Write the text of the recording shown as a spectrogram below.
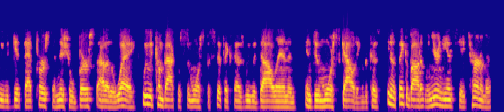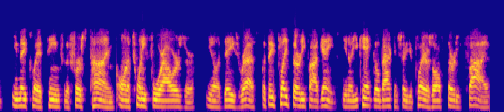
we would get that first initial burst out of the way, we would come back with some more specifics as we would dial in and, and do more scouting because, you know, think about it. When you're in the NCAA tournament, you may play a team for the first time on a 24 hours or you know, a day's rest, but they've played 35 games. You know, you can't go back and show your players all 35,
